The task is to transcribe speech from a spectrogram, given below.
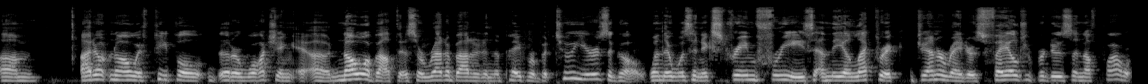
Um, I don't know if people that are watching uh, know about this or read about it in the paper, but two years ago, when there was an extreme freeze and the electric generators failed to produce enough power,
